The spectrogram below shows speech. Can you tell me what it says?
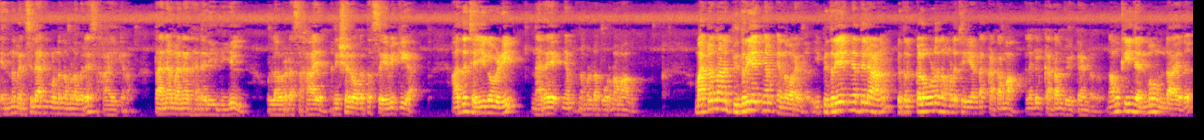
എന്ന് മനസ്സിലാക്കിക്കൊണ്ട് നമ്മൾ അവരെ സഹായിക്കണം. തനമനധന മന ധന രീതിയിൽ ഉള്ളവരുടെ സഹായം. മനുഷ്യലോകത്തെ സേവിക്കുക. അത് ചെയ്യുക വഴി നരയജ്ഞം നമ്മളുടെ പൂർണമാകും. മറ്റൊന്നാണ് പിതൃയജ്ഞം എന്ന് പറയുന്നത്. ഈ പിതൃയജ്ഞത്തിലാണ് പിതൃക്കളോട് നമ്മൾ ചെയ്യേണ്ട കടമ അല്ലെങ്കിൽ കടം വീട്ടേണ്ടത്. നമുക്ക് ഈ ജന്മം ഉണ്ടായത്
